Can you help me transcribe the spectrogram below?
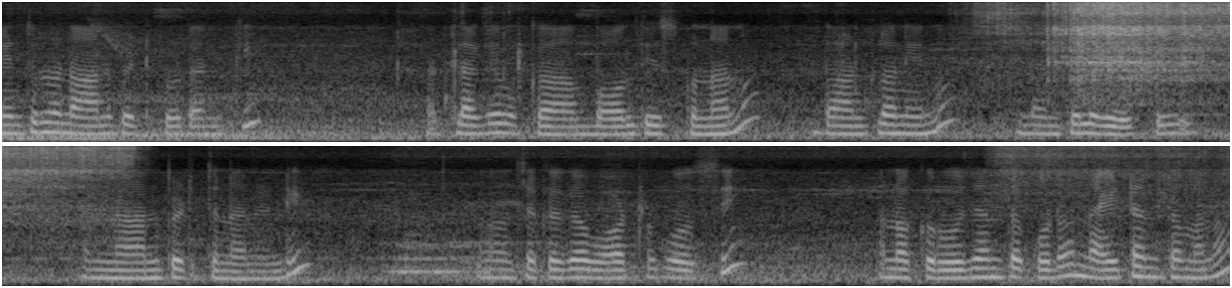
మెంతులు నానబెట్టుకోవడానికి అట్లాగే ఒక బౌల్ తీసుకున్నాను. దాంట్లో నేను మెంతులు వేసి నానబెడుతున్నానండి. చక్కగా వాటర్ పోసి మనం ఒక రోజంతా కూడా నైట్ అంతా మనం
